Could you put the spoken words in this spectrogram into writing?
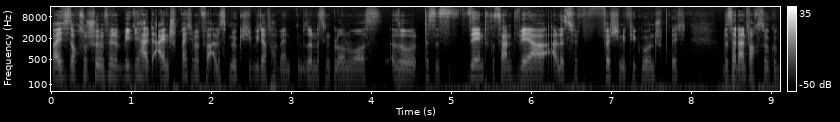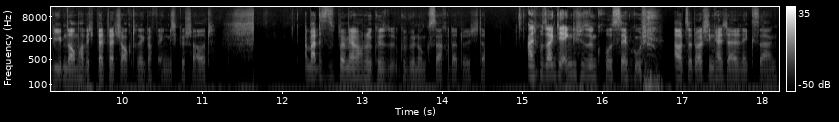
Weil ich es auch so schön finde, wie die halt Einsprecher für alles Mögliche wiederverwenden, besonders in Clone Wars. Also, das ist sehr interessant, wer alles für verschiedene Figuren spricht. Und das halt einfach so geblieben, darum habe ich Bad Batch auch direkt auf Englisch geschaut. Aber das ist bei mir einfach eine Gewöhnungssache dadurch. Aber ich muss sagen, die englische Synchro ist sehr gut. Aber zur deutschen kann ich leider nichts sagen.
